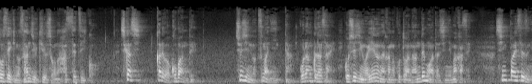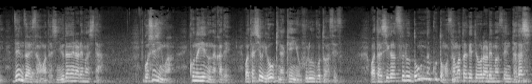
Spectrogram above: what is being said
創世紀の39章の8節以降。しかし彼は拒んで主人の妻に言った。ご覧ください。ご主人は家の中のことは何でも私に任せ。心配せずに全財産を私に委ねられました。ご主人はこの家の中で私より大きな権威を振るうことはせず私がするどんなことも妨げておられません。ただし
